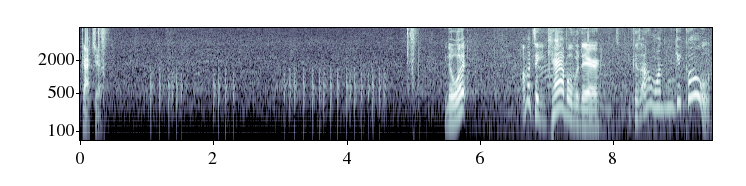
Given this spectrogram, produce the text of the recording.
Gotcha. Know what? I'm gonna take a cab over there because I don't want them to get cold.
